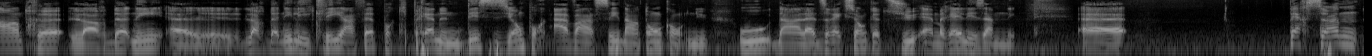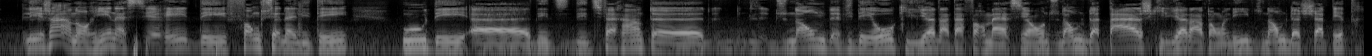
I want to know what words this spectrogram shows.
entre leur donner euh, leur donner les clés en fait pour qu'ils prennent une décision pour avancer dans ton contenu ou dans la direction que tu aimerais les amener. Euh, personne, les gens en ont rien à cirer des fonctionnalités ou des, euh, des, différentes euh, du nombre de vidéos qu'il y a dans ta formation, du nombre de pages qu'il y a dans ton livre, du nombre de chapitres,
